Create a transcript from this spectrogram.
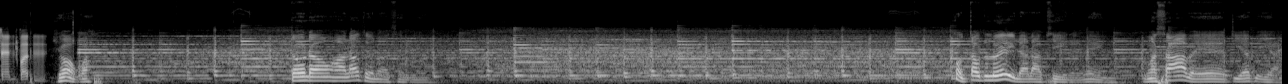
Send button ရောကွာတောင်းတောင်းဟာလောက်ဆိုတော့ဆင်ပြေ ဟိုတောက်တလွဲတွေလာလာဖြေနေတယ်မစားပဲ TFAI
